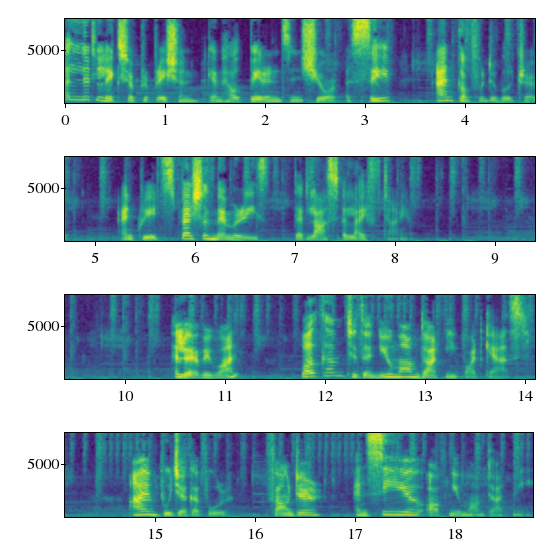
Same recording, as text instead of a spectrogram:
a little extra preparation can help parents ensure a safe and comfortable trip and create special memories that last a lifetime. Hello, everyone. Welcome to the NewMom.me podcast. I am Pooja Kapoor, founder and CEO of NewMom.me.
